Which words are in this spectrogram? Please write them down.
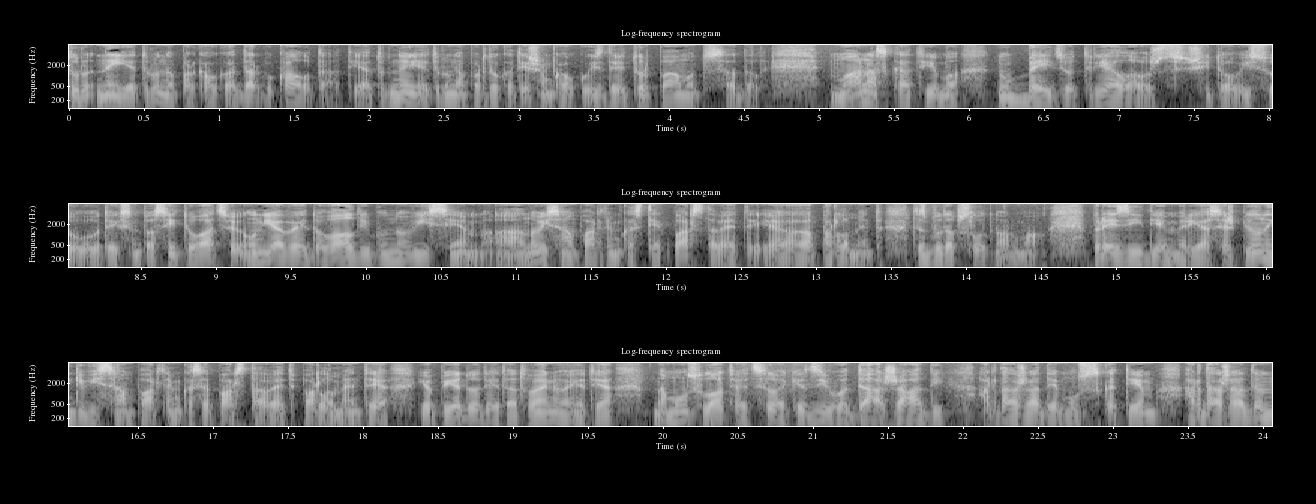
Tur neiet runa par kaut kādu darbu kvalitāti, ja? tur neiet runa par to, ka tiešām kaut ko izdarīt. Tur pamatu sadali. Manā skatījumā, nu, beidzot ir jālauž šo visu teiksim, situāciju un jāveido valdību no, visiem, no visām partijām, kas tiek pārstāvēti parlamentā. Tas būtu absolūti normāli. Prezidijiem ir jāsēž pilnīgi visi visām partijām, kas ir pārstāvēti parlamentā. Jo piedodiet, atvainojiet, ja mūsu Latvijas cilvēki dzīvo dažādi, ar dažādiem uzskatiem, ar dažādām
